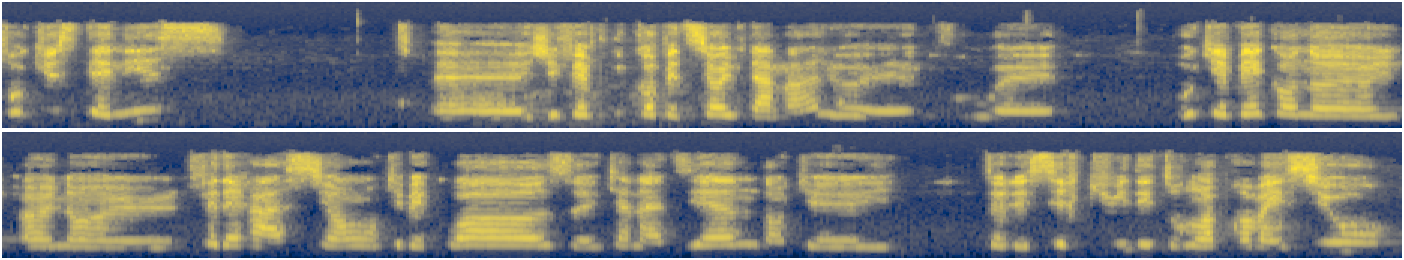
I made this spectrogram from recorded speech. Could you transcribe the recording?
focus tennis. Euh, j'ai fait beaucoup de compétitions, évidemment, là, euh, euh, au Québec, on a une, une fédération québécoise, canadienne, donc as le circuit des tournois provinciaux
